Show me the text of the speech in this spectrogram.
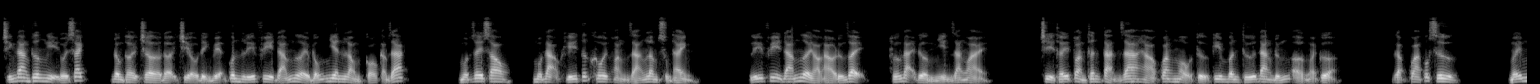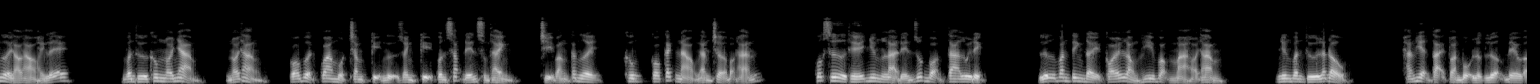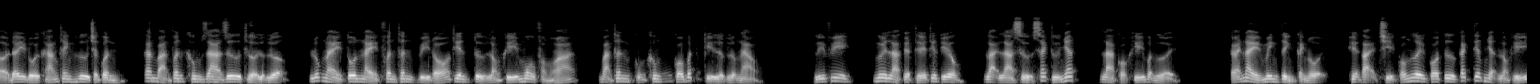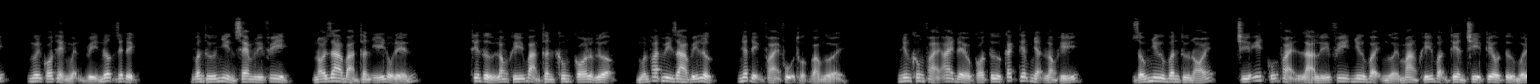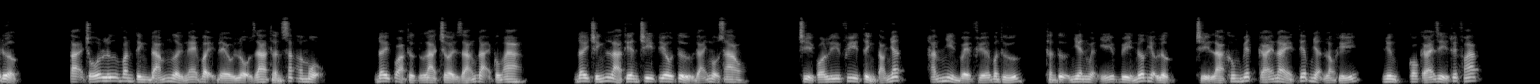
Chính đang thương nghị đối sách, đồng thời chờ đợi triều đình viện quân lý phi đám người bỗng nhiên lòng có cảm giác. Một giây sau, một đạo khí tức khôi hoàng giáng lâm sùng thành lý phi đám người hào hào đứng dậy, hướng đại đường nhìn ra ngoài. Chỉ thấy toàn thân tản ra hào quang màu tử kim vân thứ đang đứng ở ngoài cửa. Gặp qua quốc sư, mấy người hào hào hành lễ. Vân thứ không nói nhảm, nói thẳng, có vượt qua một trăm kỵ ngự doanh kỵ quân sắp đến sùng thành, chỉ bằng các ngươi, không có cách nào ngăn trở bọn hắn. Quốc sư thế nhưng là đến giúp bọn ta lui địch. Lữ văn tinh đầy cõi lòng hy vọng mà hỏi thăm. Nhưng vân thứ lắc đầu. Hắn hiện tại toàn bộ lực lượng đều ở đây đối kháng thanh hư chân quân, căn bản phân không ra dư thừa lực lượng, lúc này tôn này phân thân vì đó thiên tử long khí mô phỏng hóa bản thân cũng không có bất kỳ lực lượng nào. Lý phi, ngươi là tuyệt thế thiên tiêu, lại là sử sách thứ nhất, là có khí vận người. Cái này minh tỉnh cảnh nội, hiện tại chỉ có ngươi có tư cách tiếp nhận long khí, ngươi có thể nguyện vì nước giết địch. Vân thứ nhìn xem lý phi, nói ra bản thân ý đồ đến. Thiên tử long khí bản thân không có lực lượng, muốn phát huy ra vĩ lực, nhất định phải phụ thuộc vào người. Nhưng không phải ai đều có tư cách tiếp nhận long khí. Giống như vân thứ nói, chí ít cũng phải là lý phi như vậy người mang khí vận tiên tri tiêu tử mới được. Tại chỗ lữ văn tinh đám người nghe vậy đều lộ ra thần sắc hâm mộ. Đây quả thực là trời giáng đại công a đây chính là thiên tri tiêu tử đãi ngộ sao? Chỉ có lý phi tỉnh táo nhất hắn nhìn về phía vân thứ thần tự nhiên nguyện ý vì nước hiệu lực chỉ là không biết cái này tiếp nhận long khí nhưng có cái gì thuyết pháp?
